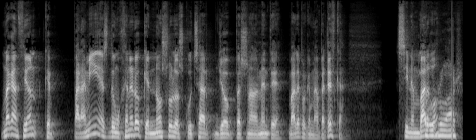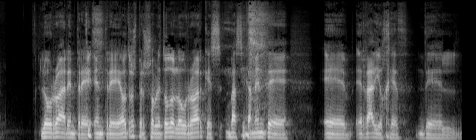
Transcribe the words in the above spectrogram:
Una canción que para mí es de un género que no suelo escuchar yo personalmente, ¿vale? Porque me apetezca. Sin embargo, Roar. Low Roar entre, entre otros, pero sobre todo Low Roar, que es básicamente eh, Radiohead del-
